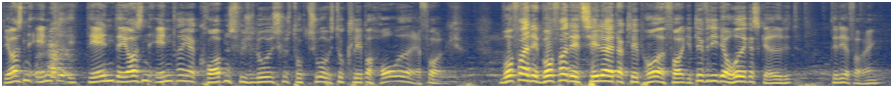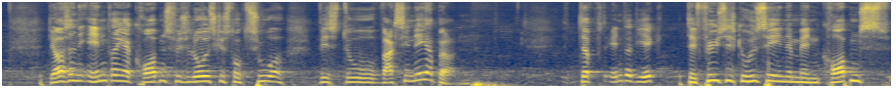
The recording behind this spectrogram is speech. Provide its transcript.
Det er, også en ændring, det, er, det er også en ændring af kroppens fysiologiske struktur, hvis du klipper håret af folk. Hvorfor er det, hvorfor er det tilladt at klippe håret af folk? Ja, det er fordi, det overhovedet ikke er skadeligt. Det er derfor, ikke? Det er også en ændring af kroppens fysiologiske struktur, hvis du vaccinerer børn. Der ændrer de ikke det fysiske udseende, men kroppens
